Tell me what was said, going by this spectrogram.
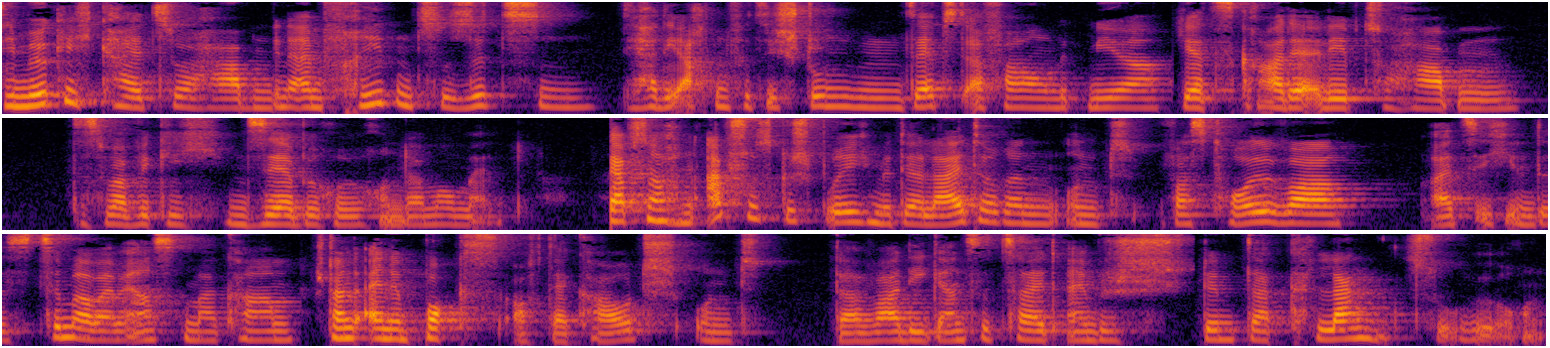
die Möglichkeit zu haben, in einem Frieden zu sitzen, ja, die 48 Stunden Selbsterfahrung mit mir jetzt gerade erlebt zu haben, das war wirklich ein sehr berührender Moment. Gab es noch ein Abschlussgespräch mit der Leiterin und was toll war, als ich in das Zimmer beim ersten Mal kam, stand eine Box auf der Couch und da war die ganze Zeit ein bestimmter Klang zu hören.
